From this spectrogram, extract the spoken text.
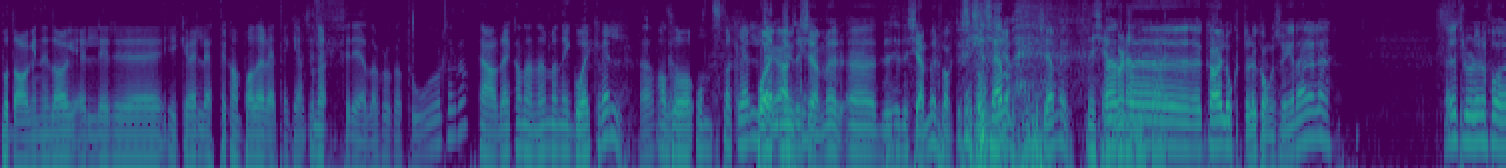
på dagen i dag eller uh, i kveld etter kampa, det vet jeg ikke. Er Men fredag klokka to? sagt da? Ja, det kan hende, men i går kveld, altså onsdag kveld Poenget er at det kommer. det, det kommer, faktisk. Det kommer. Det kommer. Det kommer Men eh, Kai, lukter det Kongsvinger her, eller? Eller tror dere får,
